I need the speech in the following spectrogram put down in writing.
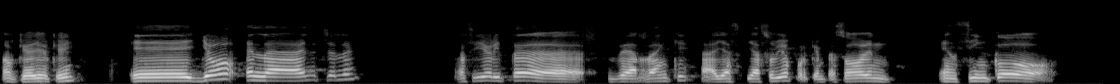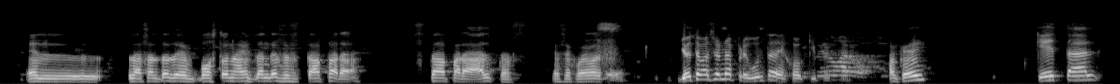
Ok, ok. Eh, yo en la NHL, así ahorita de arranque, ah, ya, ya subió porque empezó en, en 5 el, las altas de Boston Islanders está para, está para altas ese juego. De, Yo te voy a hacer una pregunta de hockey. Pepe. ok, ¿Qué tal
